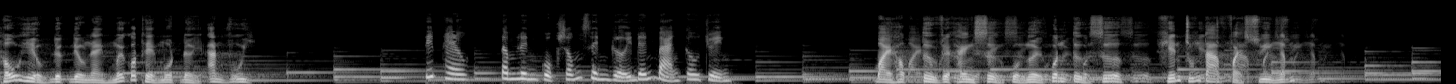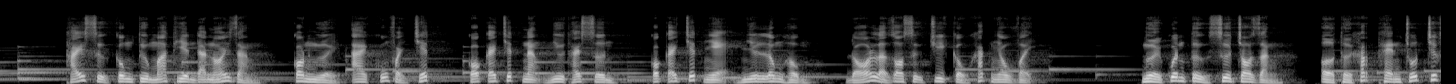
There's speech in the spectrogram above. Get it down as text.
Thấu hiểu được điều này mới có thể một đời an vui. Tiếp theo, Tâm Linh Cuộc Sống xin gửi đến bạn câu chuyện Bài học từ việc hành xử của người quân tử xưa khiến chúng ta phải suy ngẫm. Thái sử công tư Mã Thiên đã nói rằng con người ai cũng phải chết, có cái chết nặng như Thái Sơn, có cái chết nhẹ như lông hồng, đó là do sự truy cầu khác nhau vậy. Người quân tử xưa cho rằng ở thời khắc then chốt trước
